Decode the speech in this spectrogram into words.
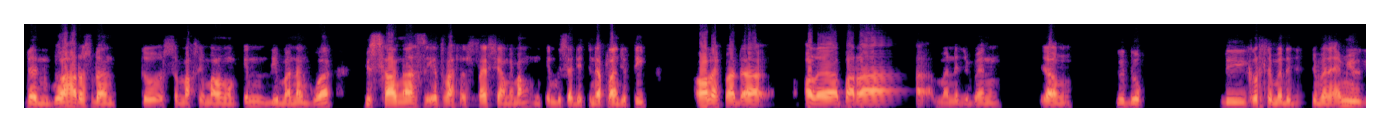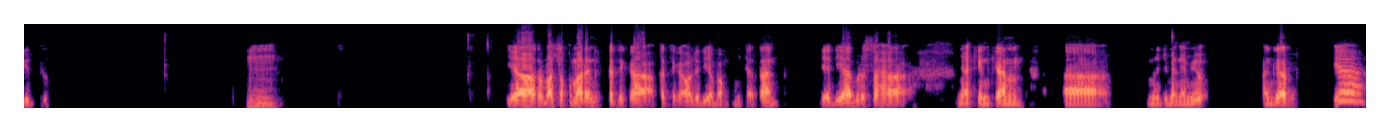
dan gua harus bantu semaksimal mungkin di mana gua bisa ngasih advice yang memang mungkin bisa ditindaklanjuti oleh pada oleh para manajemen yang duduk di kursi manajemen MU gitu. Hmm ya termasuk kemarin ketika ketika oleh dia bang pemecatan ya dia berusaha meyakinkan uh, manajemen MU agar ya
